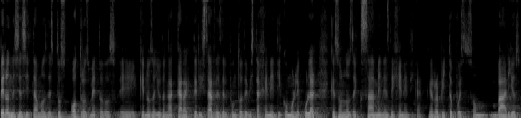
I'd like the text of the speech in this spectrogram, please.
Pero necesitamos de estos otros métodos eh, que nos ayudan a caracterizar desde el punto de vista genético molecular, que son los exámenes de genética, que repito, pues son varios.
